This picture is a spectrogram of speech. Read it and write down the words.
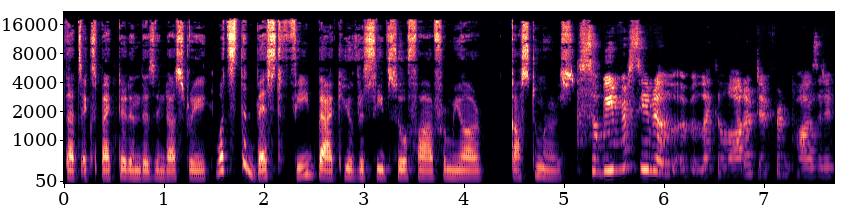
that's expected in this industry. What's the best feedback you've received so far from your customers? So we've received a, like a lot of different positive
